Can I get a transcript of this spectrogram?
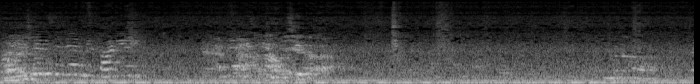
反正现在你反正了。嗯，对，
